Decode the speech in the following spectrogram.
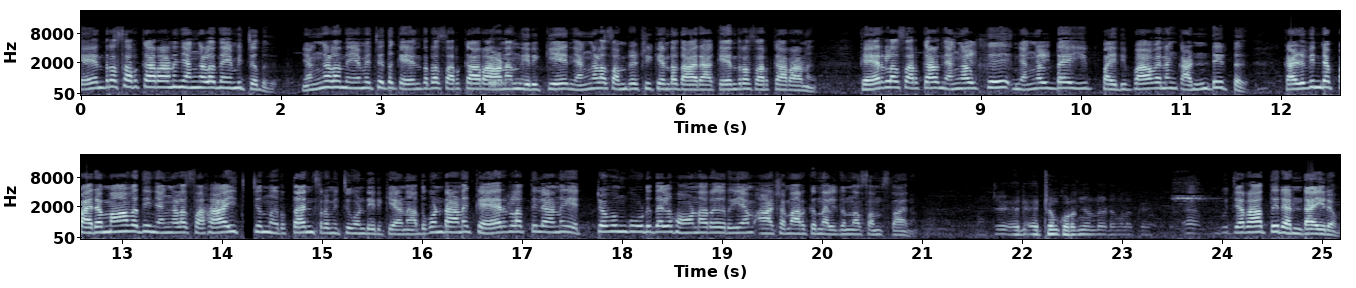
കേന്ദ്ര സർക്കാരാണ് ഞങ്ങളെ നിയമിച്ചത്. ഞങ്ങളെ നിയമിച്ചത് കേന്ദ്ര സർക്കാരാണെന്നിരിക്കെ ഞങ്ങളെ സംരക്ഷിക്കേണ്ടത് ആരാ? കേന്ദ്ര സർക്കാരാണ്. കേരള സർക്കാർ ഞങ്ങൾക്ക് ഞങ്ങളുടെ ഈ പരിപാവനം കണ്ടിട്ട് കഴിവിന്റെ പരമാവധി ഞങ്ങളെ സഹായിച്ചു നിർത്താൻ ശ്രമിച്ചുകൊണ്ടിരിക്കുകയാണ്. അതുകൊണ്ടാണ് കേരളത്തിലാണ് ഏറ്റവും കൂടുതൽ ഹോണറേറിയം ആശമാർക്ക് നൽകുന്ന സംസ്ഥാനം. ഏറ്റവും കുറഞ്ഞുള്ള ഇടങ്ങളൊക്കെ? ഗുജറാത്ത് രണ്ടായിരം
